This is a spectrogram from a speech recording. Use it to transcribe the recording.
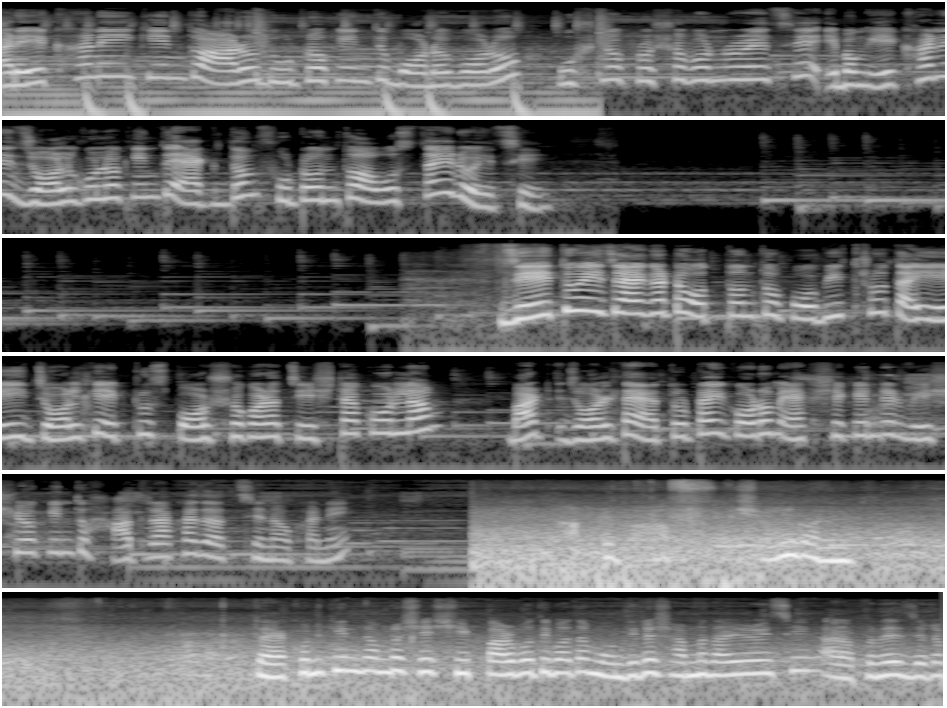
আর এখানেই কিন্তু আরও দুটো কিন্তু বড় বড় উষ্ণ প্রসবন রয়েছে এবং এখানে জলগুলো কিন্তু একদম ফুটন্ত অবস্থায় রয়েছে। যেহেতু এই জায়গাটা অত্যন্ত পবিত্র, তাই এই জলকে একটু স্পর্শ করার চেষ্টা করলাম। বাট জলটা এতটাই গরম, এক সেকেন্ডের বেশিও কিন্তু হাত রাখা যাচ্ছে না ওখানে। গরম। তো এখন কিন্তু আমরা সেই শিব পার্বতী মাতা মন্দিরের সামনে দাঁড়িয়ে রয়েছি। আর আপনাদের যেটা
